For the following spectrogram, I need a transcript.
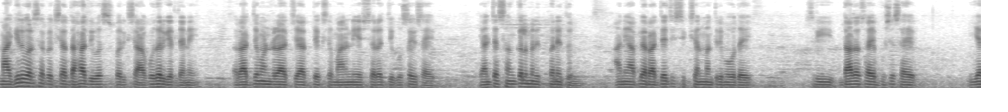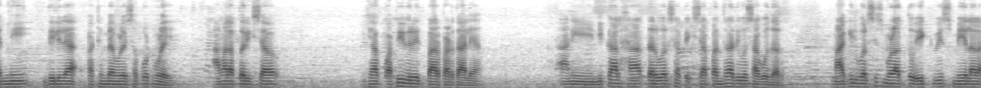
मागील वर्षापेक्षा दहा दिवस परीक्षा अगोदर घेतल्याने राज्य मंडळाचे अध्यक्ष माननीय शरदजी गोसावी साहेब यांच्या संकल्पनेतून आणि आपल्या राज्याचे शिक्षण मंत्री महोदय श्री दादासाहेब भुसेसाहेब यांनी दिलेल्या पाठिंब्यामुळे सपोर्टमुळे आम्हाला परीक्षा ह्या कॉपीविरहित पार पाडता आल्या. आणि निकाल हा दरवर्षापेक्षा पंधरा दिवस अगोदर मागील वर्षीच मुळात तो एकवीस मेला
